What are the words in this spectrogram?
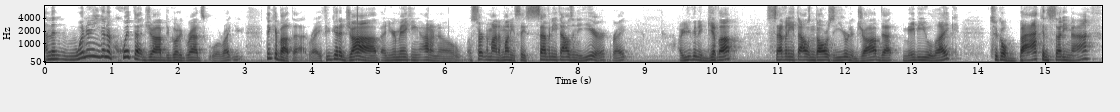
And then when are you going to quit that job to go to grad school, right? You, think about that, right? If you get a job and you're making, I don't know, a certain amount of money, say 70,000 a year, right? Are you going to give up $70,000 a year in a job that maybe you like to go back and study math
